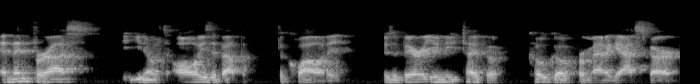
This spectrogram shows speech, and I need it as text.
And then for us, you know, it's always about the, the quality. There's a very unique type of cocoa from Madagascar,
